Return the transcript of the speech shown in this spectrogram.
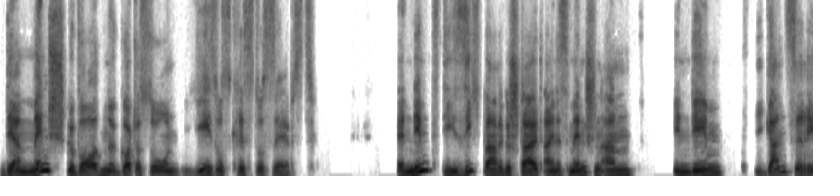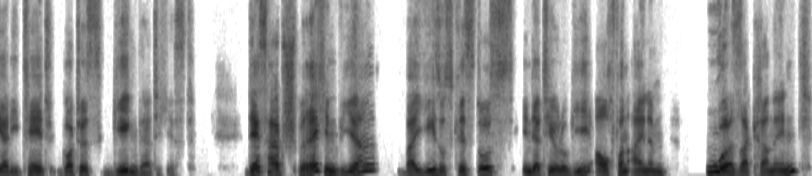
der menschgewordene Gottessohn Jesus Christus selbst. Er nimmt die sichtbare Gestalt eines Menschen an, in dem die ganze Realität Gottes gegenwärtig ist. Deshalb sprechen wir bei Jesus Christus in der Theologie auch von einem Ursakrament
